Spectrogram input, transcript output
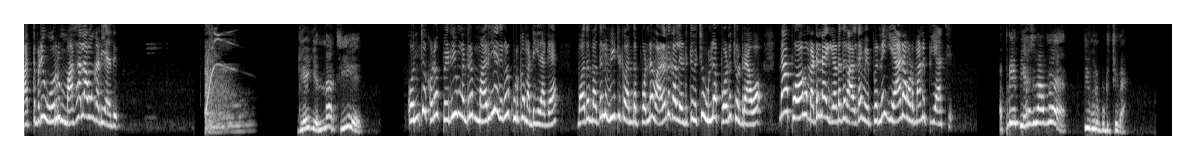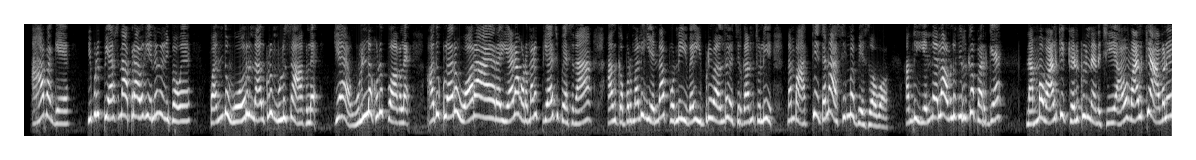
மத்தபடி ஒரு மசாலாவும் கிடையாது. என்னாச்சு? கொஞ்சம் கூட பெரியவங்க மரியாதை கூட கொடுக்க மாட்டேங்கிறாங்க. முத முதல்ல வீட்டுக்கு வந்த பொண்ணு வலது கால் எடுத்து வச்சு உள்ள போட சொல்றாவோ. நான் போக மாட்டேன். நான் இடது கால் தான் வைப்பேன்னு ஏன விடமான பியாச்சு. அப்படியே பேசுறாங்க தீவிர பிடிச்சுவேன் ஆமாங்க. இப்படி பேசினா அப்புறம் அவங்க என்ன நினைப்பாவே வந்து ஒரு நாள் கூட முழுசா ஆகல. ஏன்? உள்ள கூட போகல. அதுக்குள்ளார ஓராயிரம் ஏன விடமான பேச்சு பேசுனா அதுக்கப்புறமேட்டு என்ன பொண்ணு இவன் இப்படி வளர்ந்து வச்சிருக்கான்னு சொல்லி நம்ம அத்தை தானே அசிங்கமா பேசுவோம் அந்த என்னெல்லாம் அவளுக்கு இருக்க பாருங்க. நம்ம வாழ்க்கை கெடுக்கணும்னு நினைச்சு அவன் வாழ்க்கை அவளே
